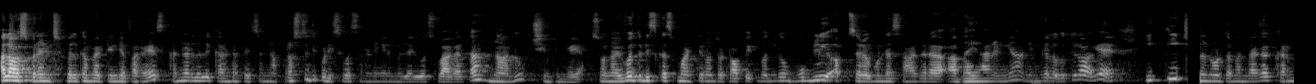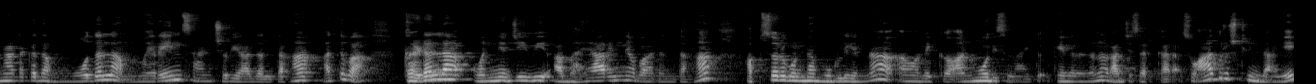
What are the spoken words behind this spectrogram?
Hello friends welcome back to India for S ಕನ್ನಡದಲ್ಲಿ ಕರೆಂಟ್ ಅಫೇರ್ಸ್ ಅನ್ನು ಪ್ರಸ್ತುತಿಪಡಿಸುವ ಸರಣಿಗೆ ನಿಮ್ಮೆಲ್ಲರಿಗೂ ಸ್ವಾಗತ. ನಾನು ಶಿವಲಿಂಗಯ್ಯ. ಸೊ ನಾವು ಇವತ್ತು ಡಿಸ್ಕಸ್ ಮಾಡ್ತಿರುವಂಥ ಟಾಪಿಕ್ ಬಂದು ಮುಗ್ಲಿ ಅಪ್ಸರಗೊಂಡ ಸಾಗರ, ಅಭಯಾರಣ್ಯ. ನಿಮಗೆಲ್ಲ ಗೊತ್ತಿರೋ ಹಾಗೆ ಇತ್ತೀಚಿನ ನೋಡ್ತಾ ಬಂದಾಗ ಕರ್ನಾಟಕದ ಮೊದಲ ಮೆರೈನ್ ಸ್ಯಾಂಚುರಿ ಆದಂತಹ ಅಥವಾ ಕಡಲ ವನ್ಯಜೀವಿ ಅಭಯಾರಣ್ಯವಾದಂತಹ ಅಪ್ಸರಗೊಂಡ ಮುಗ್ಲಿಯನ್ನ ಲೈಕ್ ಅನುಮೋದಿಸಲಾಯಿತು ಕೇಂದ್ರ ರಾಜ್ಯ ಸರ್ಕಾರ. ಸೊ ಆ ದೃಷ್ಟಿಯಿಂದಾಗಿ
